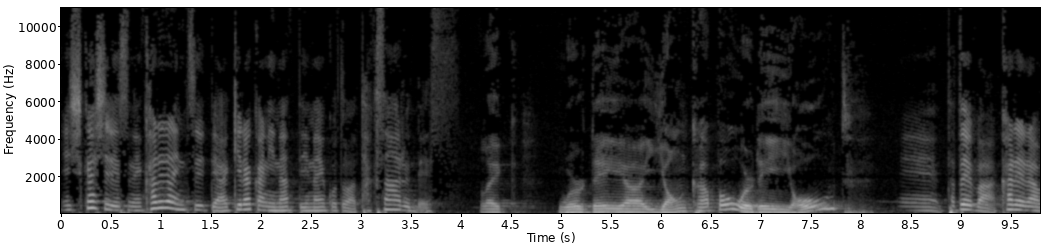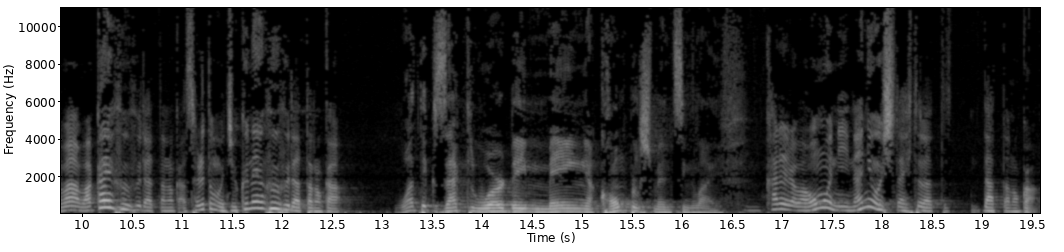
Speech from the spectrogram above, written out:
えしかしですね彼らについて明らかになっていないことはたくさんあるんです Like, were they a young couple? Were they old? えー例えば彼らは若い夫婦だったのかそれとも熟年夫婦だったのか What exactly were their main accomplishments in life? 彼らは主に何をした人だっただったのか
